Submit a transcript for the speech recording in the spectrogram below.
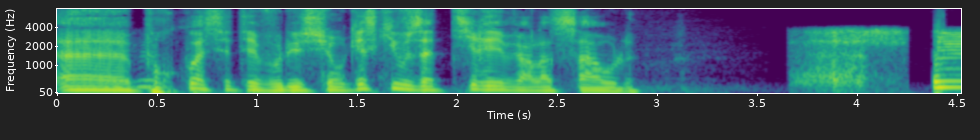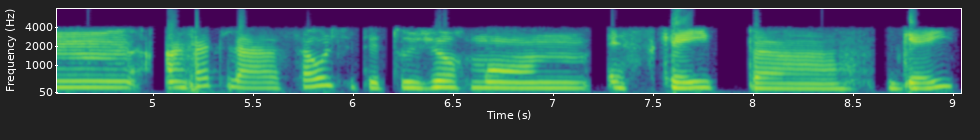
Euh, Mhm. Pourquoi cette évolution? Qu'est-ce qui vous a tiré vers la soul? La soul, c'était toujours mon escape euh, gate.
